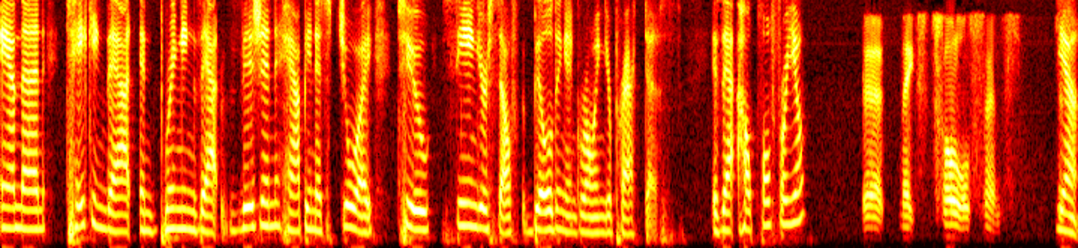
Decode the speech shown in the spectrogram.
And then taking that and bringing that vision, happiness, joy to seeing yourself building and growing your practice. Is that helpful for you? That makes total sense. Yeah.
